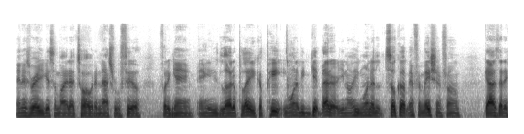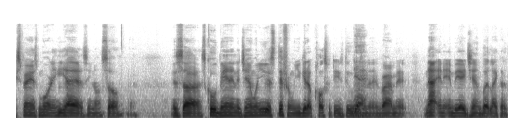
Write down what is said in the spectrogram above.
and it's rare you get somebody that tall with a natural feel for the game, and he love to play, he compete, he want to be get better. You know, he want to soak up information from guys that experience more than he has. You know, so. It's uh, it's cool being in the gym when you. It's different when you get up close with these dudes Yeah. in the environment, not in the NBA gym, but like a,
